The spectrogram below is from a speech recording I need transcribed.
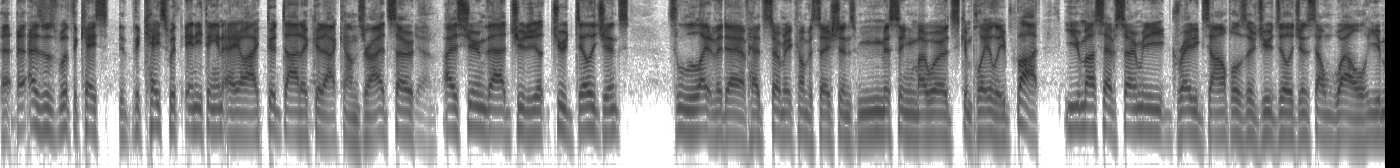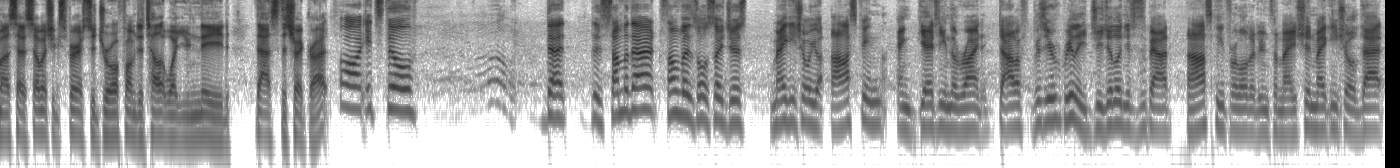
as was with the case, the case with anything in AI, good data, good outcomes, right? So Yeah. I assume that due, due diligence. It's late in the day. I've had so many conversations, missing my words completely. But you must have so many great examples of due diligence done well. You must have so much experience to draw from to tell it what you need. That's the trick, right? Oh, it's still that there's some of that. Some of it's also just making sure you're asking and getting the right data because you're really due diligence is about asking for a lot of information, making sure that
